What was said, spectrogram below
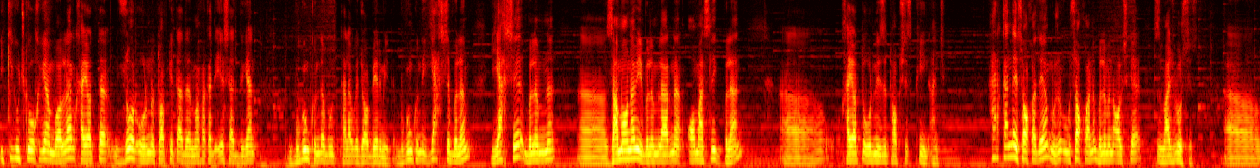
ikkiga uchga o'qigan bolalar hayotda zo'r o'rnini topib ketadi muvaffaqiyatga erishadi degan bugungi kunda bu talabga javob bermaydi. Bugungi kunda yaxshi bilim yaxshi bilimni e, zamonaviy bilimlarni olmaslik bilan e, hayotda o'rningizni topishingiz qiyin ancha. Har qanday sohada ham u sohani bilimini olishga siz majbursiz. Э,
